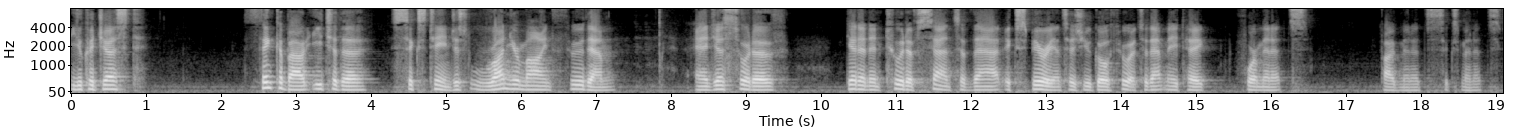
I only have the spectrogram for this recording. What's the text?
you could just think about each of the 16. Just run your mind through them and just sort of get an intuitive sense of that experience as you go through it. So that may take four minutes, five minutes, six minutes.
